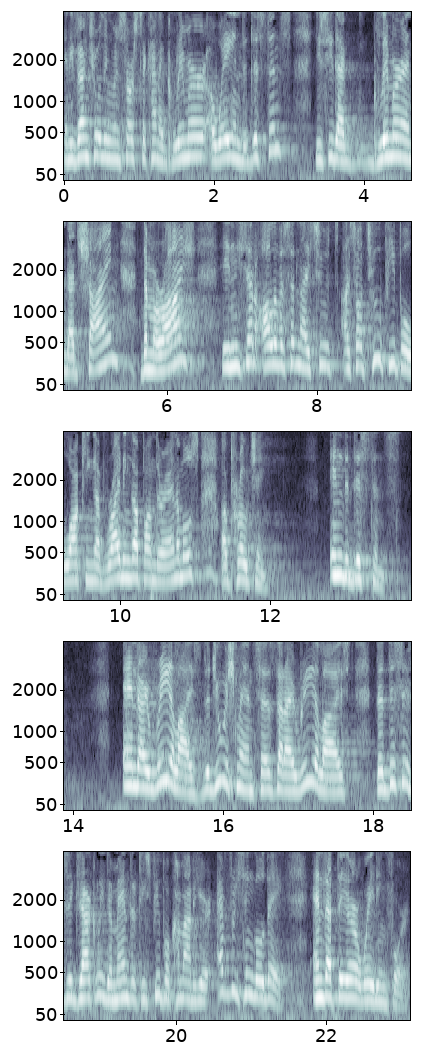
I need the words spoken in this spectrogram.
and eventually when it starts to kind of glimmer away in the distance, you see that glimmer and that shine, the mirage. And he said, all of a sudden I saw, I saw two people walking up, riding up on their animals, approaching in the distance. And I realized, the Jewish man says that I realized that this is exactly the man that these people come out here every single day and that they are waiting for.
